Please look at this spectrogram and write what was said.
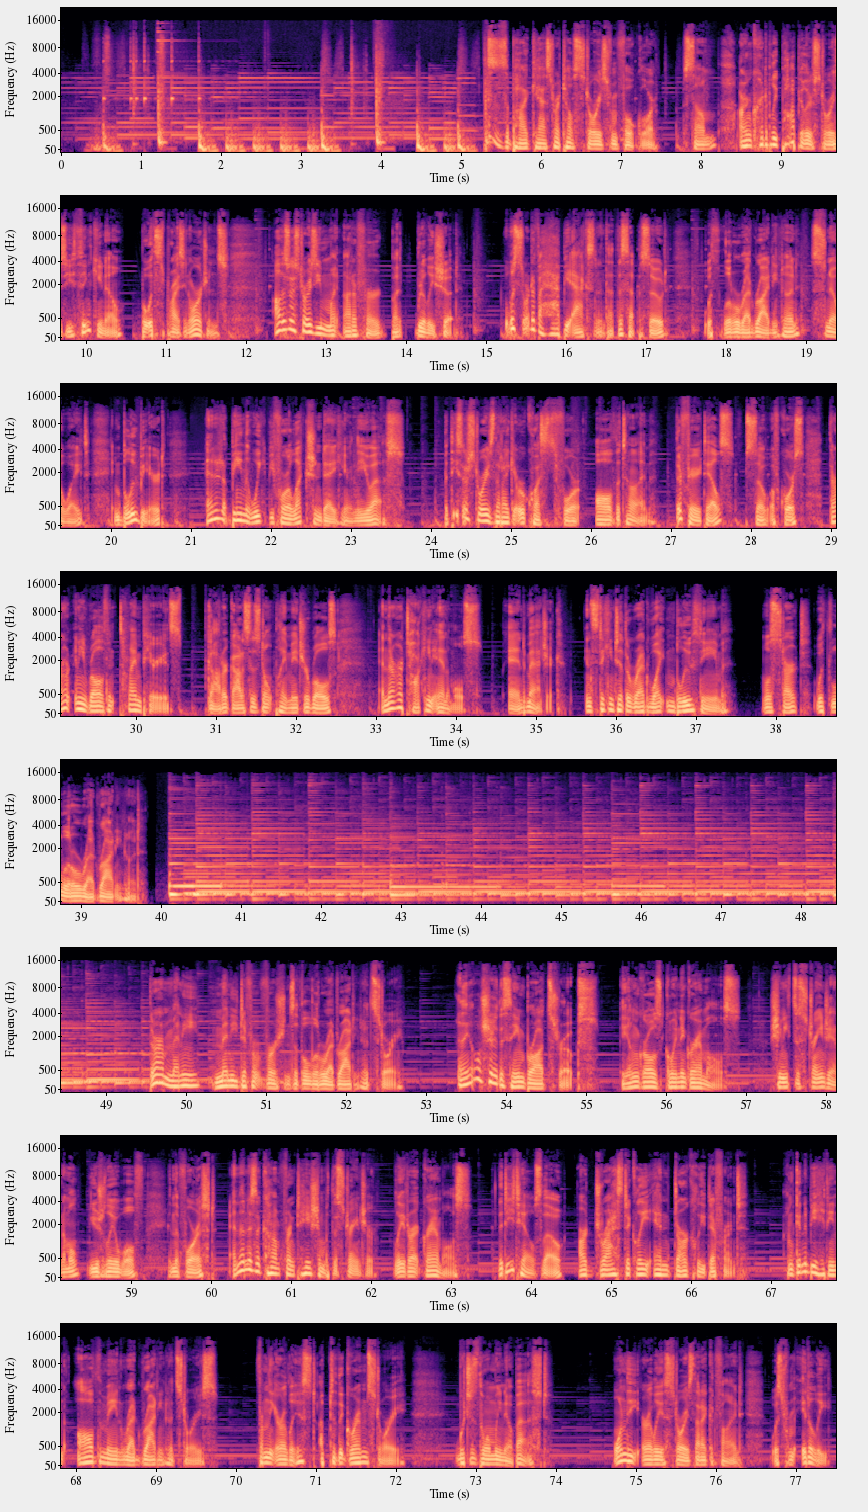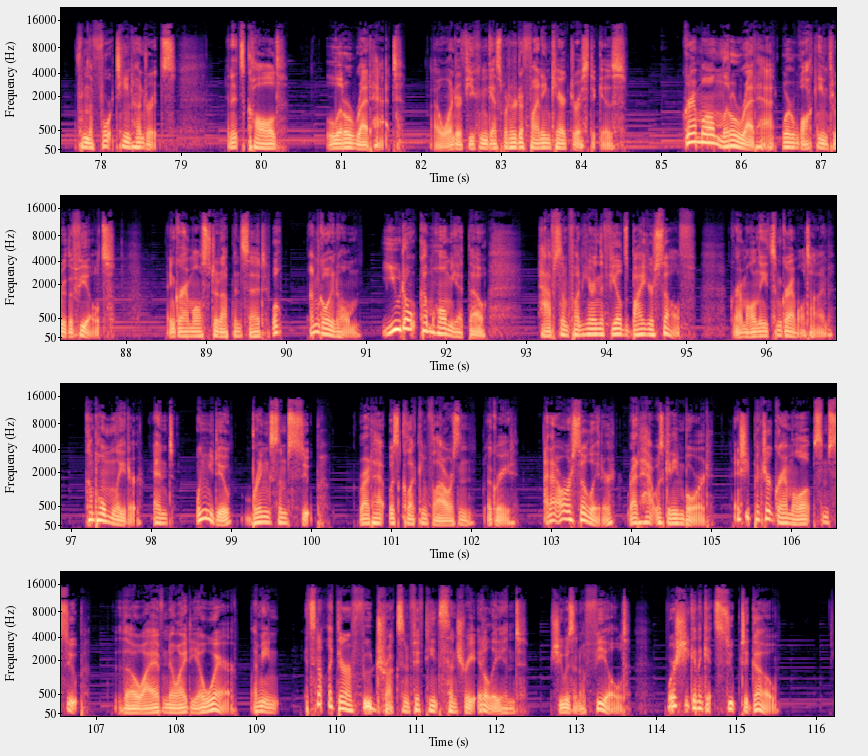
Is a podcast where I tell stories from folklore. Some are incredibly popular stories you think you know, but with surprising origins. Others are stories you might not have heard, but really should. It was sort of a happy accident that this episode, with Little Red Riding Hood, Snow White, and Bluebeard, ended up being the week before Election Day here in the US. But these are stories that I get requests for all the time. They're fairy tales, so of course, there aren't any relevant time periods. God or goddesses don't play major roles, and there are talking animals and magic. In sticking to the red, white, and blue theme, we'll start with Little Red Riding Hood. There are many, many different versions of the Little Red Riding Hood story, and they all share the same broad strokes. A young girl is going to grandma's. She meets a strange animal, usually a wolf, in the forest, and then has a confrontation with the stranger, later at grandma's. The details, though, are drastically and darkly different. I'm going to be hitting all the main Red Riding Hood stories, from the earliest up to the Grimm story, which is the one we know best. One of the earliest stories that I could find was from Italy from the 1400s, and it's called Little Red Hat. I wonder if you can guess what her defining characteristic is. Grandma and Little Red Hat were walking through the fields, and Grandma stood up and said, Well, I'm going home. You don't come home yet, though. Have some fun here in the fields by yourself. Grandma needs some grandma time. Come home later, and when you do, bring some soup. Red Hat was collecting flowers and agreed. An hour or so later, Red Hat was getting bored, and she picked her grandma up some soup, though I have no idea where. I mean, it's not like there are food trucks in 15th century Italy, and she was in a field. Where's she going to get soup to go?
